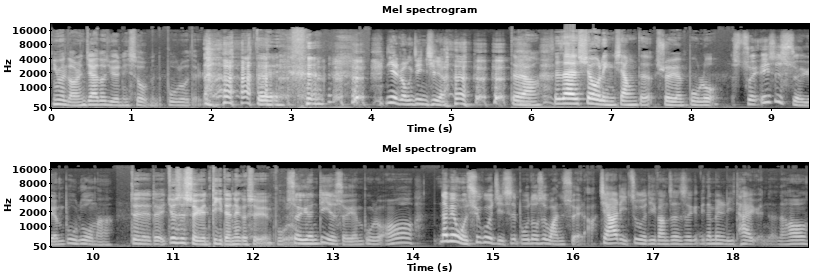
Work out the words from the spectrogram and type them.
因为老人家都觉得你是我们的部落的人，对，你也融进去了。对啊，是在秀林乡的水源部落。水诶，是水源部落吗？对对对，就是水源地的那个水源部落。水源地的水源部落哦。那边我去过几次，不过都是玩水啦。家里住的地方真的是那边离太远了，然后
